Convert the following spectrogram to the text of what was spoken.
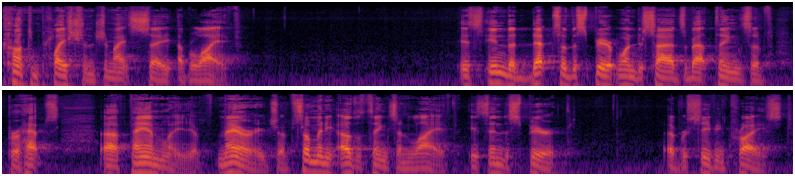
contemplations, you might say, of life. It's in the depths of the spirit one decides about things of perhaps uh, family, of marriage, of so many other things in life. It's in the spirit of receiving Christ.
